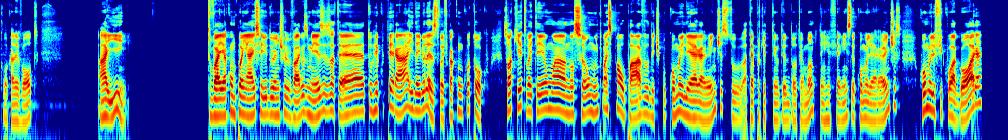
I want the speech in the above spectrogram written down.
colocar de volta. Aí tu vai acompanhar isso aí durante vários meses até tu recuperar e daí beleza, tu vai ficar com o cotoco. Só que tu vai ter uma noção muito mais palpável de tipo como ele era antes, tu, até porque tu tem o dedo da outra mão, tu tem referência de como ele era antes, como ele ficou agora,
